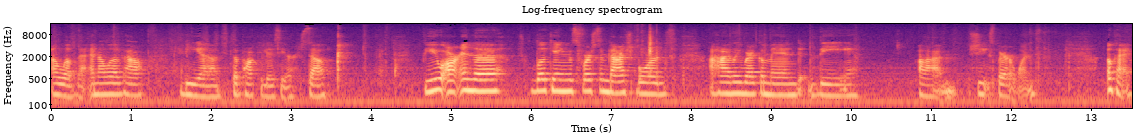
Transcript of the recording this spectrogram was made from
I love that. And I love how the, uh, the pocket is here. So if you are in the lookings for some dashboards, I highly recommend the um, Chic Sparrow ones. Okay,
